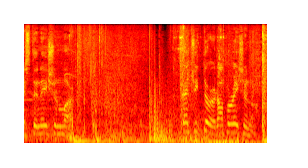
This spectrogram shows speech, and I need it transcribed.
Destination marked. Sentry third operational.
